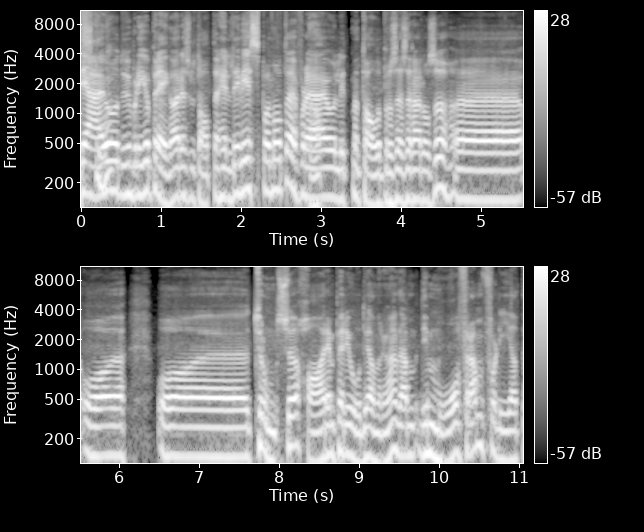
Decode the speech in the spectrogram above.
det, er jo, du blir jo prega av resultater, heldigvis, på en måte. For det er jo litt mentale prosesser her også. Uh, og, og Tromsø har en periode i andre gang de må fram fordi at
